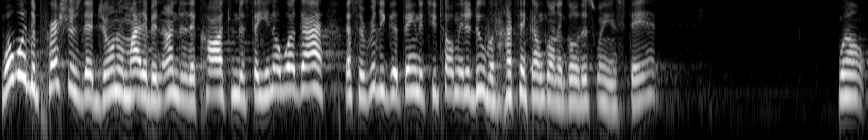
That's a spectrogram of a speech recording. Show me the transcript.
What were the pressures that Jonah might have been under that caused him to say, you know what, God, that's a really good thing that you told me to do, but I think I'm going to go this way instead? Well,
